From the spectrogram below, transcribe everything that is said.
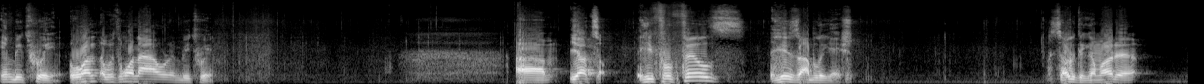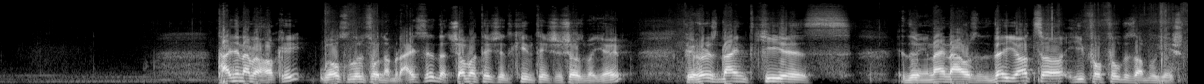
in between, one with one hour in between. Um, he fulfills his obligation. So the Gemara, Tanya Namahoki, we also learned so Nabraisa that Shama Tesha Tkiv Tesha shows by Yom. If he hears nine tkiyas during nine hours of the day, Yotza, he fulfilled his obligation.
